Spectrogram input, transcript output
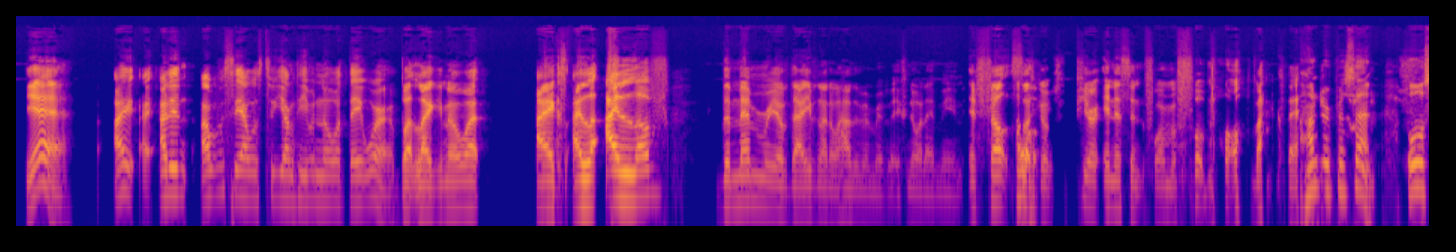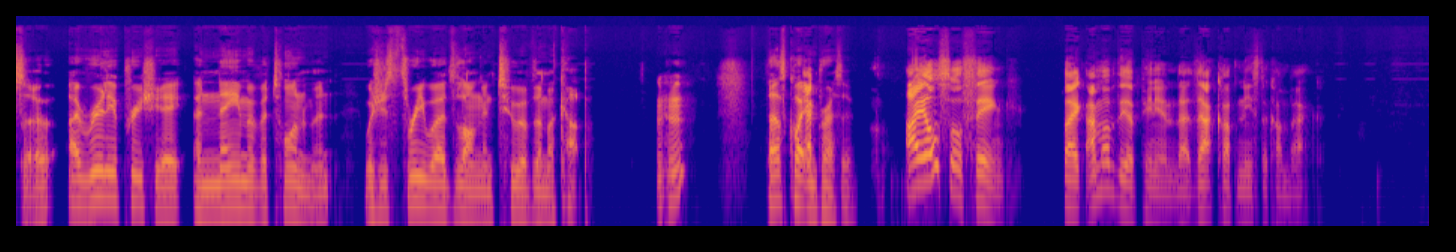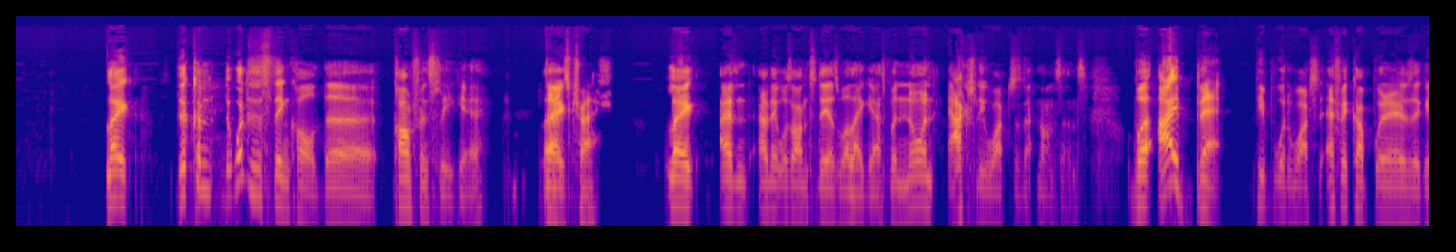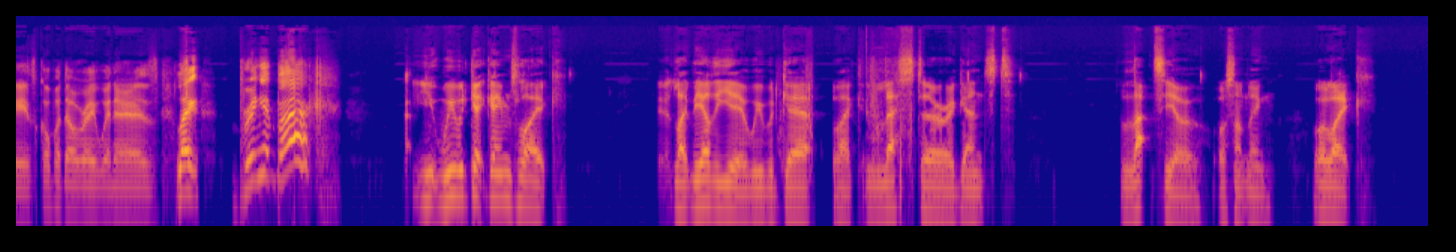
Yeah, I, I I didn't obviously I was too young to even know what they were. But like you know what, I I I love the memory of that, even though I don't have the memory of it. If you know what I mean, it felt Oh. such a pure innocent form of football back then. Hundred percent. Also, I really appreciate a name of a tournament which is three words long and two of them are cup. Mm-hmm. That's quite Yeah. impressive. I also think, like, I'm of the opinion that that cup needs to come back. Like the, con- the what is this thing called? The Conference League, yeah. Like, That's trash. like, and and it was on today as well, I guess. But no one actually watches that nonsense. But I bet people would watch the FA Cup winners against Copa del Rey winners. Like, bring it back. Uh you, we would get games like uh, like the other year we would get like Leicester against Lazio or something or like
